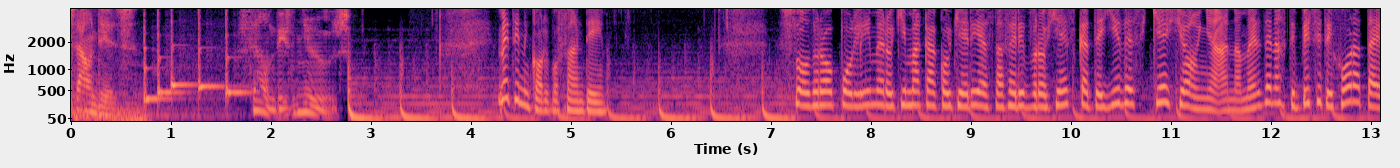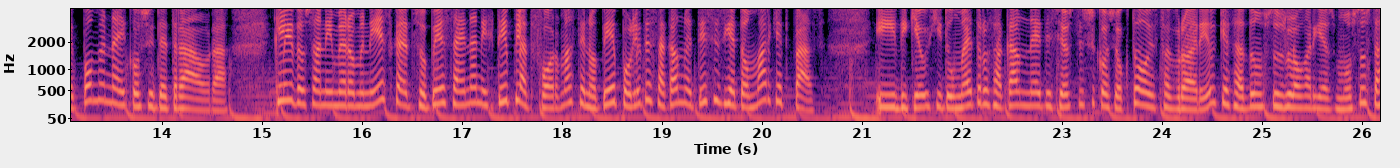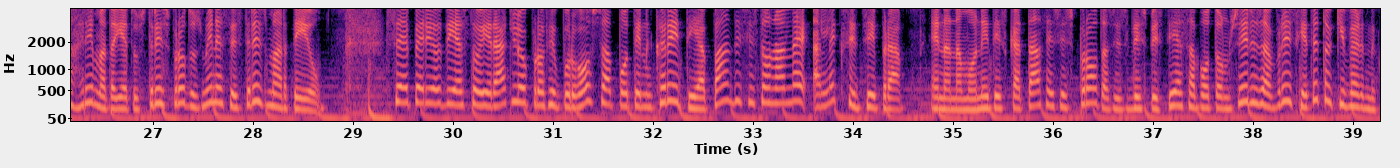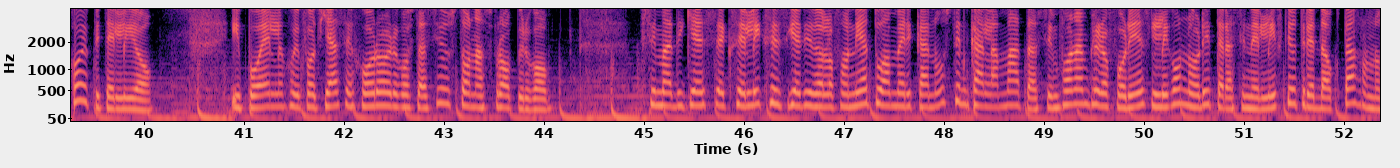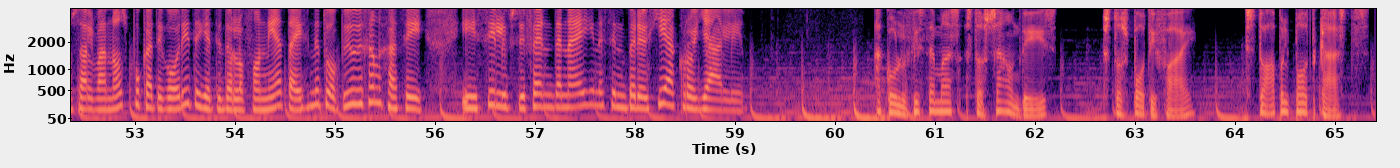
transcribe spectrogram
Soundies. Soundies News. Με την Νικόλ Ποφάντη. Σφοδρό πολύμερο κύμα κακοκαιρία θα φέρει βροχές, καταιγίδες και χιόνια. Αναμένεται να χτυπήσει τη χώρα τα επόμενα 24 ώρα. Κλείδωσαν οι ημερομηνίες κατά τις οποίες θα είναι ανοιχτή η πλατφόρμα στην οποία οι πολίτες θα κάνουν αιτήσεις για το Market Pass. Οι δικαιούχοι του μέτρου θα κάνουν αίτηση έω τις 28 Φεβρουαρίου και θα δουν στους λογαριασμούς τους τα χρήματα για τους τρεις πρώτους μήνες της 3 Μαρτίου. Σε περιοδία στο Ηράκλειο, ο Πρωθυπουργός από την Κρήτη απάντηση στον Αλέξη Τσίπρα. Εν αναμονή της κατάθεσης πρότασης δυσπιστία από τον ΣΥΡΙΖΑ βρίσκεται το κυβερνικό επιτελείο. Υποέλεγχο η φωτιά σε χώρο εργοστασίου στον Ασπρόπυργο. Σημαντικές εξελίξεις για τη δολοφονία του Αμερικανού στην Καλαμάτα. Σύμφωνα με πληροφορίες, λίγο νωρίτερα συνελήφθη ο 38χρονο Αλβανός που κατηγορείται για τη δολοφονία, τα ίχνη του οποίου είχαν χαθεί. Η σύλληψη φαίνεται να έγινε στην περιοχή Ακρογιάλη. Ακολουθήστε μας στο Soundees, στο Spotify, στο Apple Podcasts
